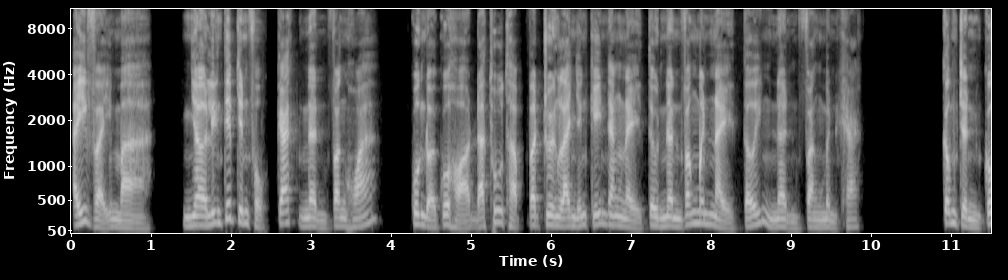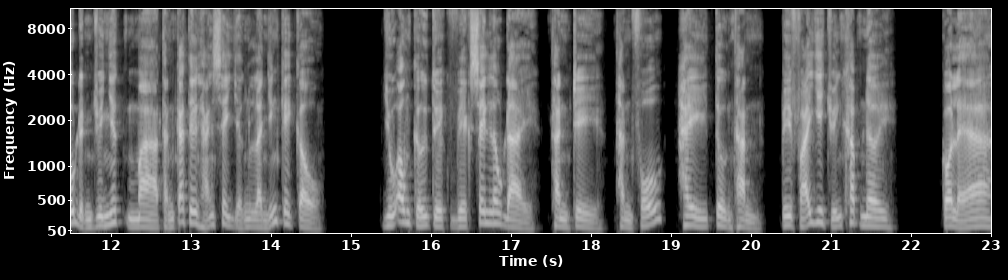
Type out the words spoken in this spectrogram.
Ấy vậy mà, nhờ liên tiếp chinh phục các nền văn hóa, quân đội của họ đã thu thập và truyền lại những kỹ năng này từ nền văn minh này tới nền văn minh khác. Công trình cố định duy nhất mà thành các tư hãng xây dựng là những cây cầu. Dù ông cự tuyệt việc xây lâu đài, thành trì, thành phố hay tường thành vì phải di chuyển khắp nơi, có lẽ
